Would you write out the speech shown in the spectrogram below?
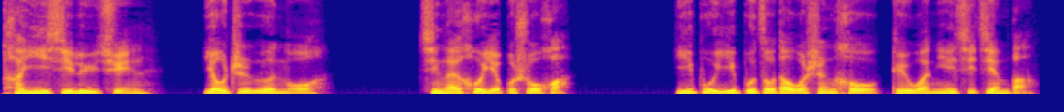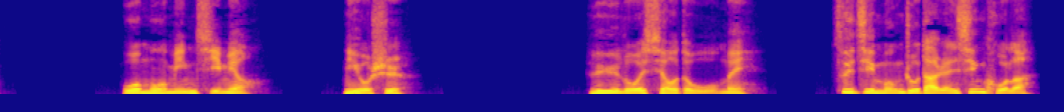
她一袭绿裙。腰肢婀娜，进来后也不说话，一步一步走到我身后，给我捏起肩膀。我莫名其妙，你有事？绿萝笑得妩媚。最近盟主大人辛苦了，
